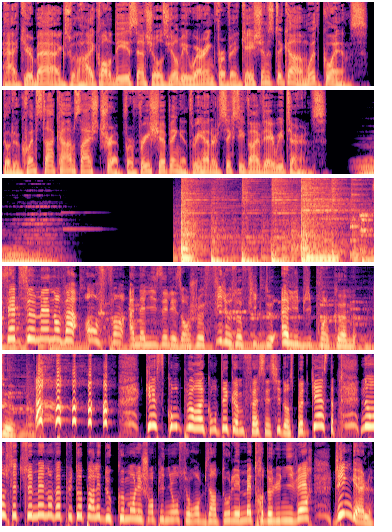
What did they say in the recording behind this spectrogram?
Pack your bags with high-quality essentials you'll be wearing for vacations to come with Quince. Go to quince.com slash trip for free shipping and 365-day returns. Cette semaine, on va enfin analyser les enjeux philosophiques de Alibi.com 2. Qu'est-ce qu'on peut raconter comme facétie dans ce podcast? Non, cette semaine, on va plutôt parler de comment les champignons seront bientôt les maîtres de l'univers. Jingle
